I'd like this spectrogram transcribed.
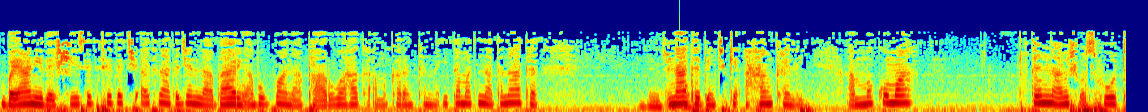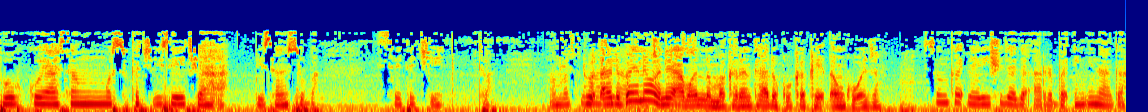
bayani da shi sai ta ce ai tana ta jin labarin abubuwa na faruwa haka a makarantar nan. Ita ma tana ta nata nata binciken a hankali. Amma kuma ta nuna mishi wasu hoto ko ya san wasu ta ci sai ya ce a'a bai san su ba. Sai ta ce to amma to ɗalibai nawa ne a wannan makaranta da kuka kai ɗanku wajen? Sun kai 640 ina ga.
